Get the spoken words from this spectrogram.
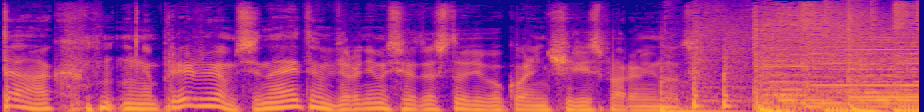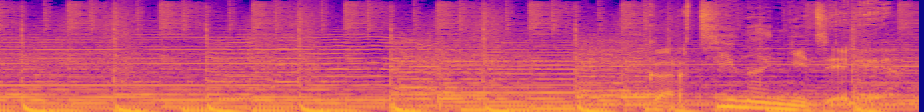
Так, прервемся на этом, вернемся в эту студию буквально через пару минут. Картина недели.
